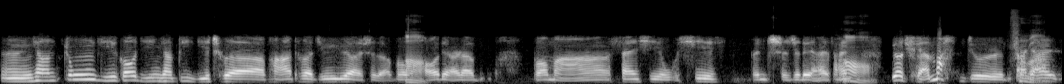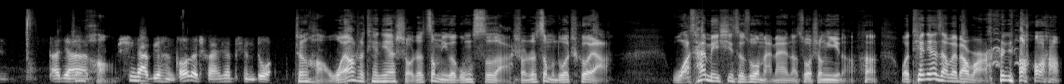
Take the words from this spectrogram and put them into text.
嗯，你像中级、高级，你像 B 级车，帕萨特、君越似的，包括好点的，宝马、三系、五系、奔驰之类，的，反正比较全吧。就是大家。大家真好，性价比很高的车还是挺多。真好，我要是天天守着这么一个公司啊，守着这么多车呀，我才没心思做买卖呢，做生意呢。我天天在外边玩，你知道吗？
